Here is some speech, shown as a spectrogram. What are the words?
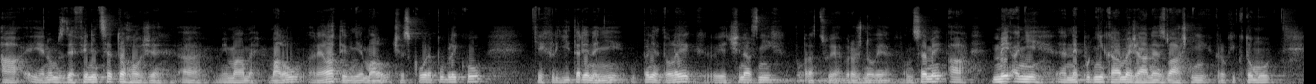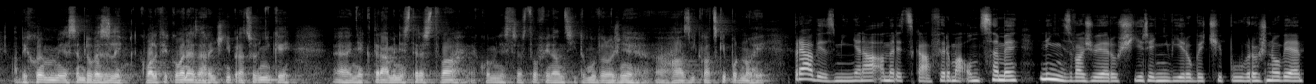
A jenom z definice toho, že eh, my máme malou, relativně malou Českou republiku, Těch lidí tady není úplně tolik, většina z nich pracuje v Rožnově v Onsemi a my ani nepodnikáme žádné zvláštní kroky k tomu, abychom je sem dovezli. Kvalifikované zahraniční pracovníky eh, některá ministerstva, jako ministerstvo financí, tomu vyloženě hází klacky pod nohy. Právě zmíněná americká firma Onsemi nyní zvažuje rozšíření výroby čipů v Rožnově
